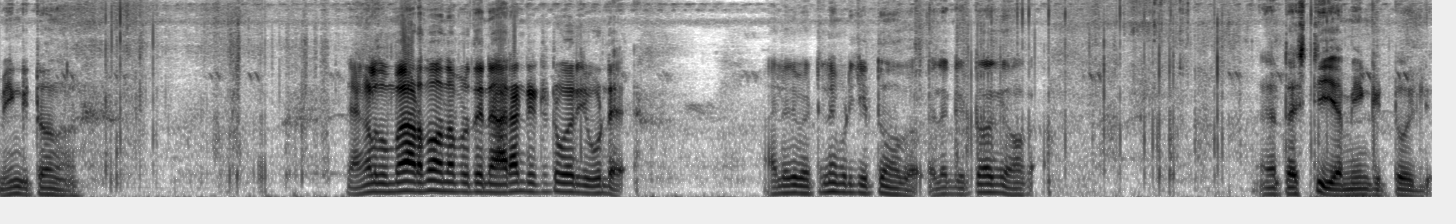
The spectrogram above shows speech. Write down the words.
മീൻ കിട്ടുമെന്നാണ്. ഞങ്ങൾ മുമ്പ് നടന്നു വന്നപ്പോഴത്തേന് ആരാണ്ട് ഇട്ടിട്ട് പോയൊരു ചൂണ്ടേ. അതിലൊരു വെട്ടിലിനെ പിടിച്ച് ഇട്ട് നോക്കുക അല്ല കിട്ടുമൊക്കെ നോക്കാം. ടെസ്റ്റ് ചെയ്യാം മീൻ കിട്ടുമോ ഇല്ല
